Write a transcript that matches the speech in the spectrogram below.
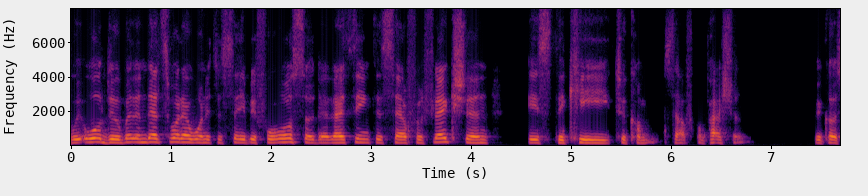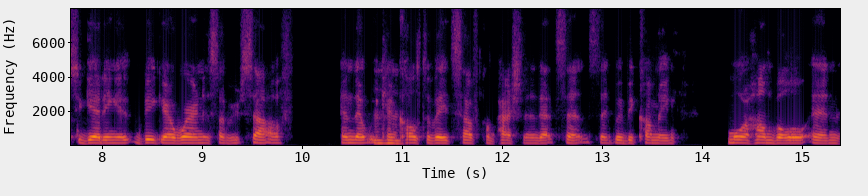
we all do but and that's what I wanted to say before also that I think the self-reflection is the key to com- self-compassion because you're getting a bigger awareness of yourself and that we mm-hmm. can cultivate self-compassion in that sense that we're becoming more humble and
